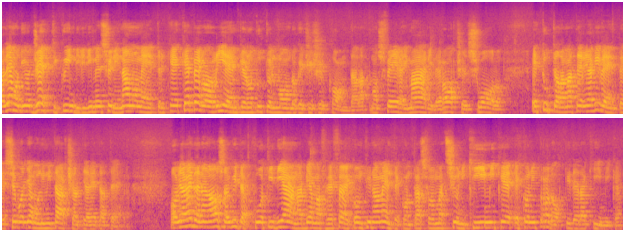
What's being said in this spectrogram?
Parliamo di oggetti quindi di dimensioni nanometriche che però riempiono tutto il mondo che ci circonda, l'atmosfera, i mari, le rocce, il suolo e tutta la materia vivente se vogliamo limitarci al pianeta Terra. Ovviamente nella nostra vita quotidiana abbiamo a che fare continuamente con trasformazioni chimiche e con i prodotti della chimica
